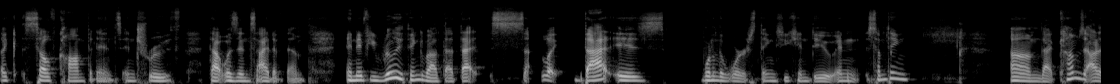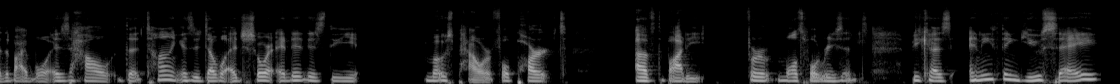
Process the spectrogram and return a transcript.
like self-confidence and truth that was inside of them. And if you really think about that, that like that is one of the worst things you can do. And something um that comes out of the Bible is how the tongue is a double-edged sword and it is the most powerful part of the body for multiple reasons because anything you say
